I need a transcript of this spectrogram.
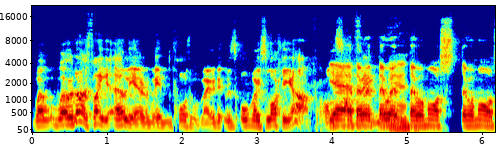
Well, well, when I was playing it earlier in portable mode, it was almost locking up. On yeah, there were something. there were Yeah. there were more s- there were more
